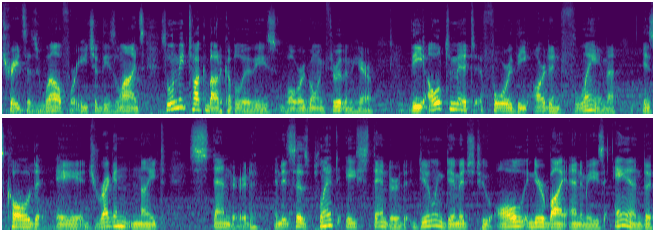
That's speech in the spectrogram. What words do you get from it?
traits as well for each of these lines. So let me talk about a couple of these while we're going through them here. The ultimate for the Ardent Flame is called a Dragon Knight Standard, and it says plant a standard dealing damage to all nearby enemies and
